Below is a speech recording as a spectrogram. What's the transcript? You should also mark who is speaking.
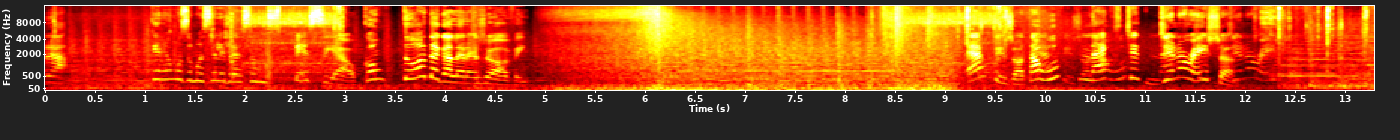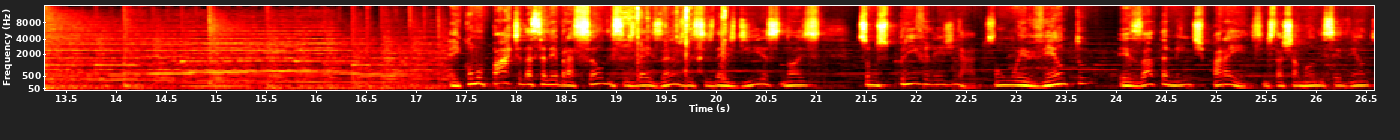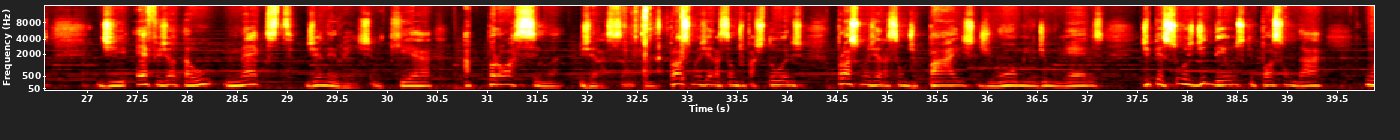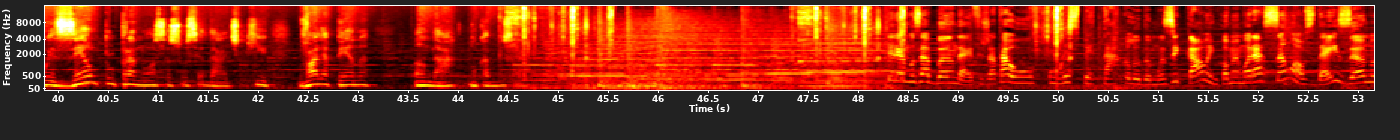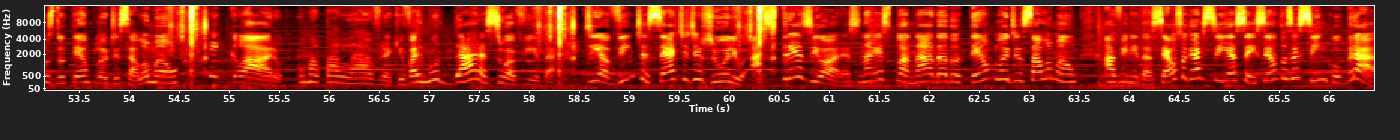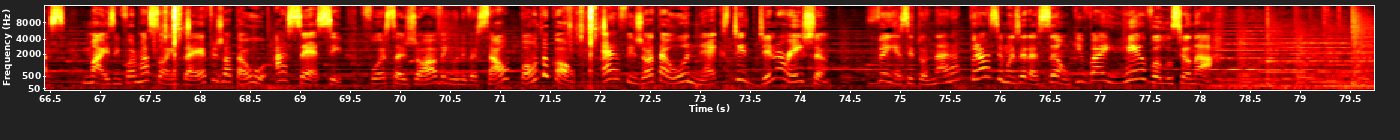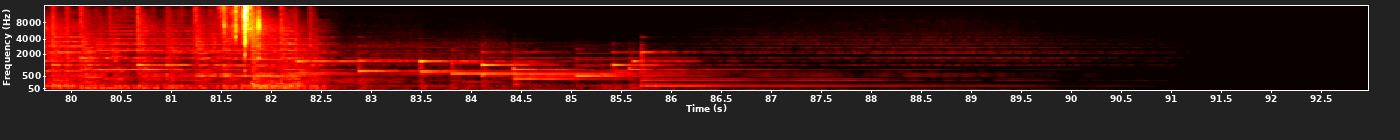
Speaker 1: galera! Queremos uma celebração especial com toda a galera jovem. FJU Next Generation.
Speaker 2: E como parte da celebração desses 10 anos, desses 10 dias, nós somos privilegiados com um evento exatamente para eles. A gente está chamando esse evento de FJU Next Generation, que é a próxima geração. Então, próxima geração de pastores, próxima geração de pais, de homens, de mulheres, de pessoas de Deus que possam dar um exemplo para a nossa sociedade, que vale a pena andar no caminho certo.
Speaker 1: A banda FJU, um espetáculo do musical em comemoração aos 10 anos do Templo de Salomão. E, claro, uma palavra que vai mudar a sua vida. Dia 27 de julho, às 13 horas, na esplanada do Templo de Salomão, Avenida Celso Garcia, 605, Brás. Mais informações da FJU, acesse forçajovemuniversal.com. FJU Next Generation. Venha se tornar a próxima geração que vai revolucionar.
